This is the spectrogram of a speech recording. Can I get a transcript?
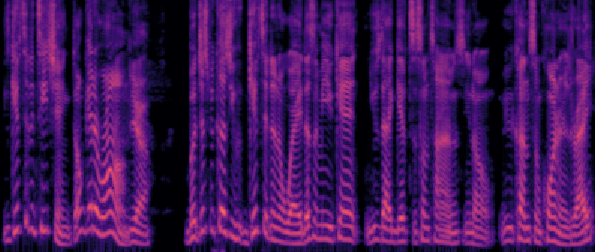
He's gifted in teaching. Don't get it wrong. yeah, But just because you gifted in a way doesn't mean you can't use that gift to sometimes, you know, you cut in some corners, right?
